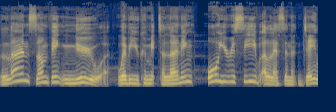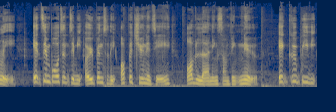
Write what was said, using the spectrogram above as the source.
Learn something new, whether you commit to learning or you receive a lesson daily. It's important to be open to the opportunity of learning something new. It could be the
